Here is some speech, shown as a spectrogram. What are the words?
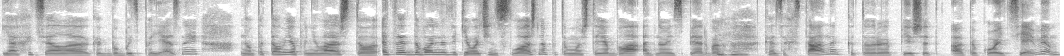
я хотела как бы быть полезной, но потом я поняла, что это довольно-таки очень сложно, потому что я была одной из первых mm-hmm. казахстанок, которая пишет о такой теме.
